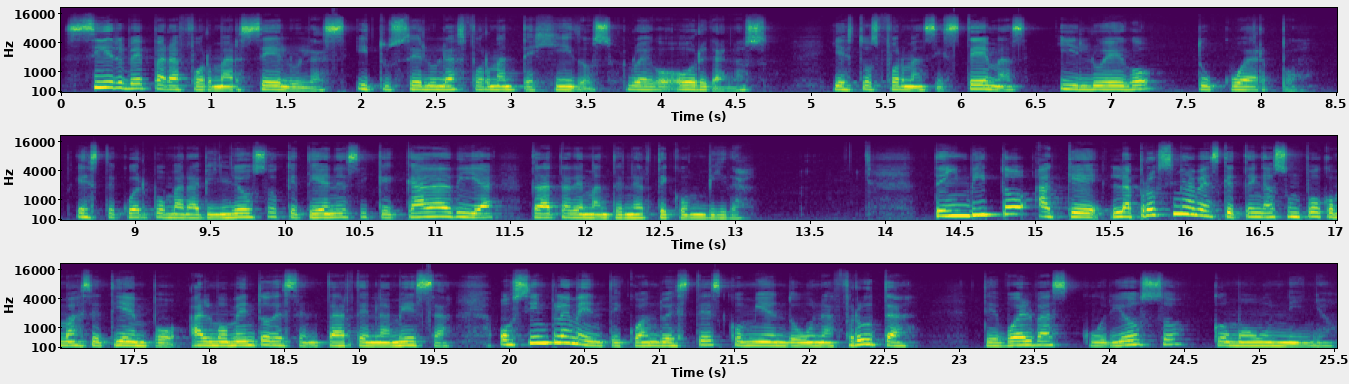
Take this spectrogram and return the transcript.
sirve para formar células y tus células forman tejidos, luego órganos, y estos forman sistemas y luego tu cuerpo, este cuerpo maravilloso que tienes y que cada día trata de mantenerte con vida. Te invito a que la próxima vez que tengas un poco más de tiempo al momento de sentarte en la mesa o simplemente cuando estés comiendo una fruta, te vuelvas curioso como un niño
